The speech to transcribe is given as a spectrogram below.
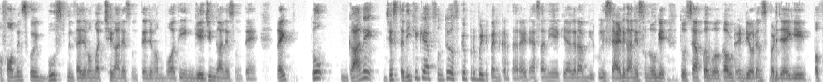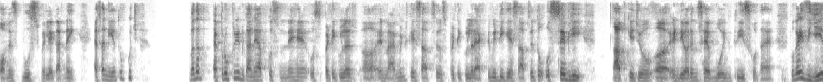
परफॉर्मेंस को एक बूस्ट मिलता है जब हम अच्छे गाने सुनते हैं, जब हम बहुत ही इंगेजिंग गाने सुनते हैं राइट तो गाने, जिस तरीके के आप सुनते हो, उसके ऊपर भी डिपेंड करता है राइट ऐसा नहीं है कि अगर आप बिल्कुल ही सैड गाने सुनोगे तो उससे आपका वर्कआउट इंड्योरेंस बढ़ जाएगी परफॉर्मेंस बूस्ट मिलेगा, नहीं। ऐसा नहीं है तो कुछ मतलब अप्रोप्रिएट गाने आपको सुनने हैं उस पर्टिकुलर एनवायरमेंट के हिसाब से, उस पर्टिकुलर एक्टिविटी के हिसाब से तो उससे भी आपके जो इंड्योरेंस है, वो इंक्रीज होता है। तो गाइज़ ये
